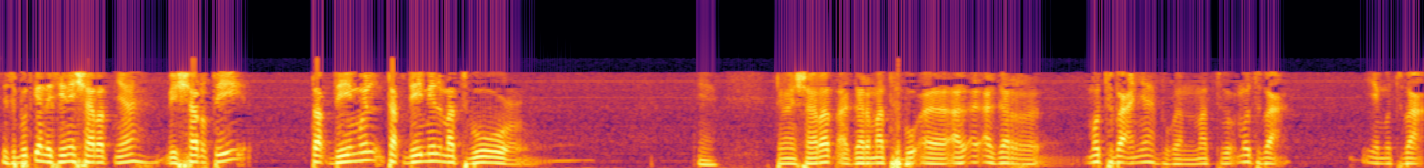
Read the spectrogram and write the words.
Disebutkan di sini syaratnya bisyarti takdimul takdimil matbu'. Ya. Dengan syarat agar matbu uh, agar mutba'nya bukan matbu' mutba' ya mutba'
